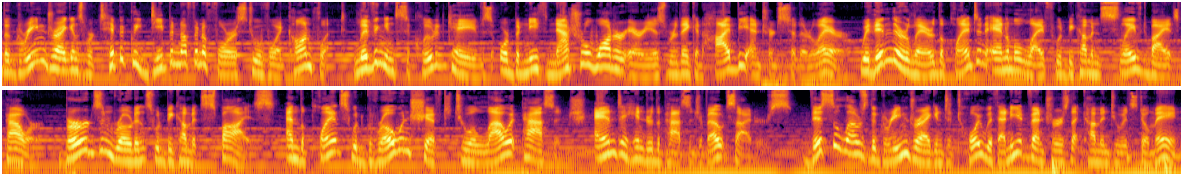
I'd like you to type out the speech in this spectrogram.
the green dragons were typically deep enough in a forest to avoid conflict, living in secluded caves or beneath natural water areas where they could hide the entrance to their lair. Within their lair, the plant and animal life would become enslaved by its power. Birds and rodents would become its spies, and the plants would grow and shift to allow it passage, and to hinder the passage of outsiders. This allows the Green Dragon to toy with any adventurers that come into its domain,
